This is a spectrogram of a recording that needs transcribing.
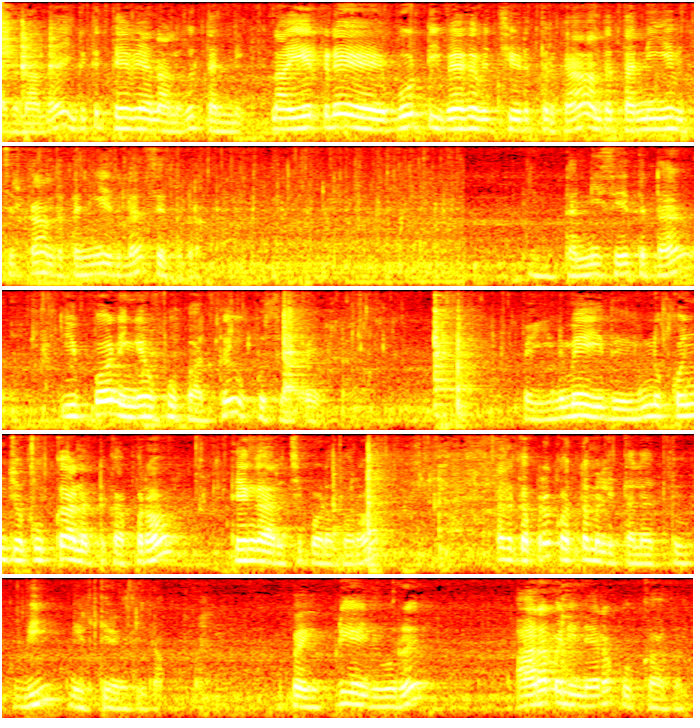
அதனால் இதுக்கு தேவையான அளவு தண்ணி. நான் ஏற்கனவே போட்டி வேக வச்சு எடுத்திருக்கேன். அந்த தண்ணியே வச்சுருக்கேன். அந்த தண்ணியை இதில் சேர்த்துக்கிறேன். தண்ணி சேர்த்துட்டேன். இப்போ நீங்கள் உப்பு பார்த்து உப்பு சேர்ப்பேன். இப்போ இனிமேல் இது இன்னும் கொஞ்சம் குக் ஆனதுக்கப்புறம் தேங்காய் அரைச்சி போட போகிறோம் அதுக்கப்புறம் கொத்தமல்லி தலை தூவி நிறுத்திட வேண்டியதான் இப்போ இப்படியும் இது ஒரு அரை மணி நேரம் குக் ஆகும்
